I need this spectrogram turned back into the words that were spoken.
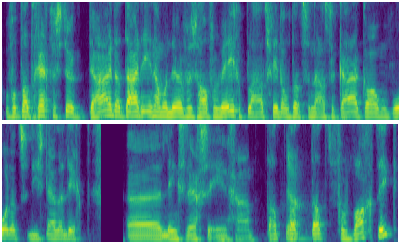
Of op dat rechte stuk daar, dat daar de inhaalmanoeuvres halverwege plaatsvinden. Of dat ze naast elkaar komen voordat ze die snelle licht uh, links-rechts ingaan. Dat, ja. dat, dat verwacht ik.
